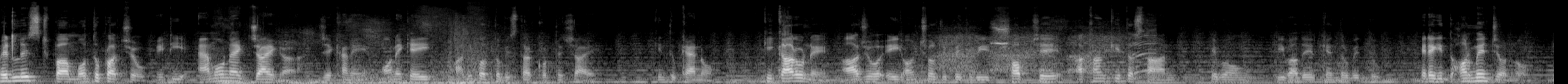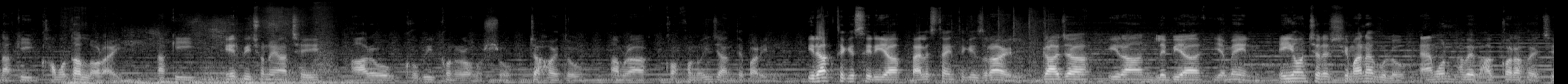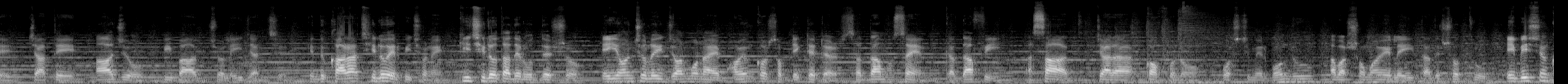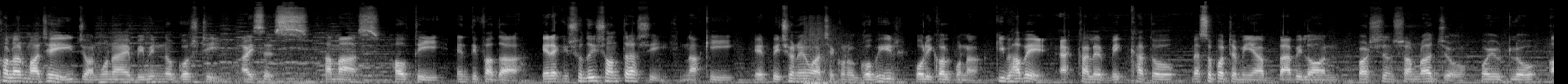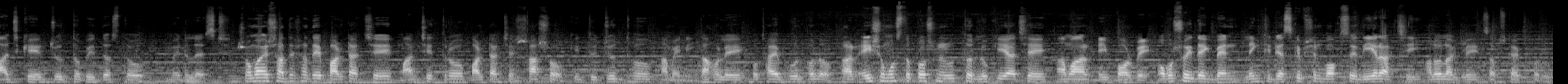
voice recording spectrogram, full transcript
Middle east বা মধ্যপ্রাচ্য, এটি এমন এক জায়গা যেখানে অনেকেই আধিপত্য বিস্তার করতে চায়। কিন্তু কেন? কি কারণে আজও এই অঞ্চলটি পৃথিবীর সবচেয়ে আকাঙ্ক্ষিত স্থান এবং বিবাদের কেন্দ্রবিন্দু? এটা কি ধর্মের জন্য নাকি ক্ষমতার লড়াই, নাকি এর পিছনে আছে আরও গভীর কোনো রহস্য যা হয়তো আমরা কখনোই জানতে পারিনি। ইরাক থেকে সিরিয়া, প্যালেস্তাইন থেকে Israel, Gaza, Iran, Libya, Yemen এই অঞ্চলের সীমানাগুলো এমনভাবে ভাগ করা হয়েছে যাতে আজও বিবাদ চলেই যাচ্ছে। কিন্তু কারা ছিল এর পিছনে? কি ছিল তাদের উদ্দেশ্য? এই অঞ্চলেই জন্ম নেয় ভয়ঙ্কর সব dictator Saddam Hussein, Gaddafi, Assad, যারা কখনো পশ্চিমের বন্ধু, আবার সময় এলেই তাদের শত্রু। এই বিশৃঙ্খলার মাঝেই জন্ম নেয় বিভিন্ন গোষ্ঠী, আইসিস, হামাস, হাউতি এন্তিফাদা এরা কি শুধুই সন্ত্রাসী, নাকি এর পিছনেও আছে কোনো গভীর পরিকল্পনা? কীভাবে এককালের বিখ্যাত মেসোপটেমিয়া, ব্যাবিলন, পার্সিয়ান সাম্রাজ্য হয়ে উঠল আজকের যুদ্ধ বিধ্বস্ত মিডল ইস্ট? সময়ের সাথে সাথে পাল্টাচ্ছে মানচিত্র, পাল্টাচ্ছে শাসক, কিন্তু যুদ্ধ থামেনি। তাহলে কোথায় ভুল হলো? আর এই সমস্ত প্রশ্নের উত্তর লুকিয়ে আছে আমার এই পর্বে। অবশ্যই দেখবেন লিঙ্কটি ডেসক্রিপশন বক্সে দিয়ে রাখছি। ভালো লাগলে সাবস্ক্রাইব করুন।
